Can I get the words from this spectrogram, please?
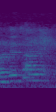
అన్నదాత సుఖీ భవ. Guarda,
